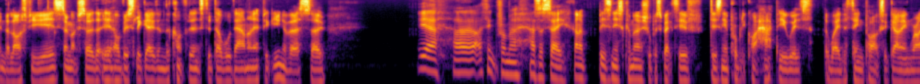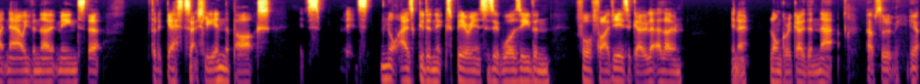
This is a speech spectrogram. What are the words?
in the last few years. So much so that it obviously gave them the confidence to double down on Epic Universe. So. Yeah, uh, I think from a, as I say, kind of business commercial perspective, Disney are probably quite happy with the way the theme parks are going right now, even though it means that for the guests actually in the parks, it's it's not as good an experience as it was even four or five years ago, let alone, you know, longer ago than that. Absolutely, yeah.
